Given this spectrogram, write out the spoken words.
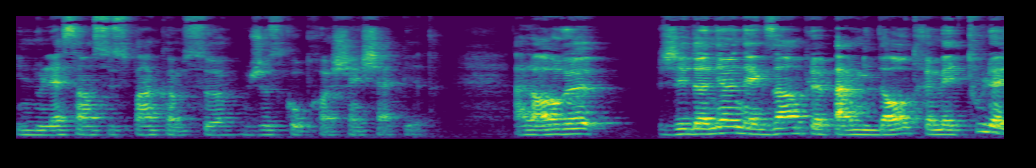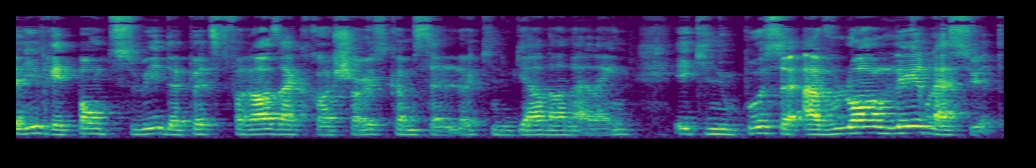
il nous laisse en suspens comme ça jusqu'au prochain chapitre. Alors, euh, j'ai donné un exemple parmi d'autres, mais tout le livre est ponctué de petites phrases accrocheuses comme celle-là qui nous gardent en haleine et qui nous poussent à vouloir lire la suite.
